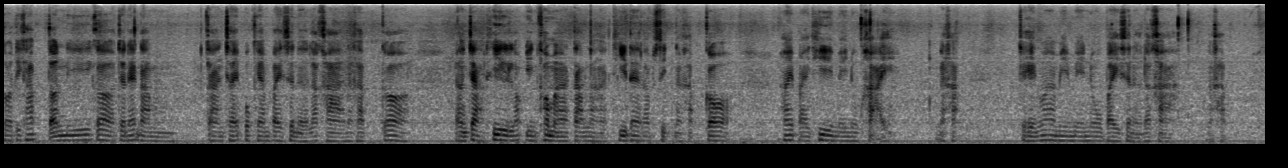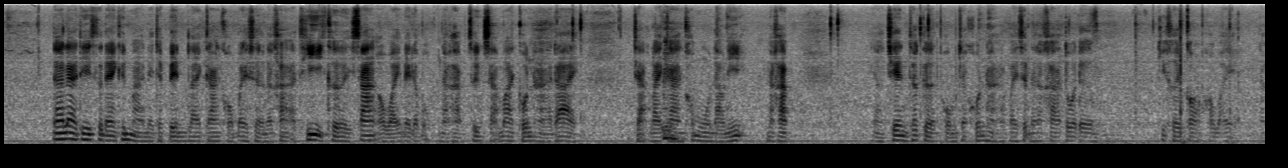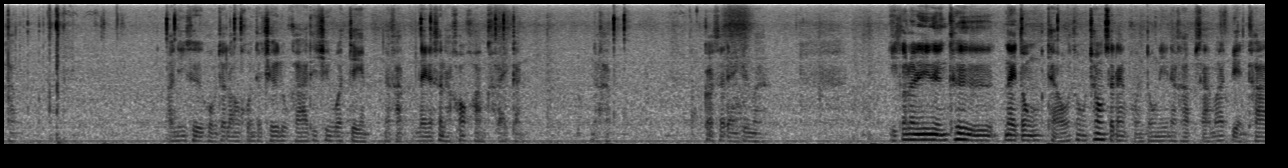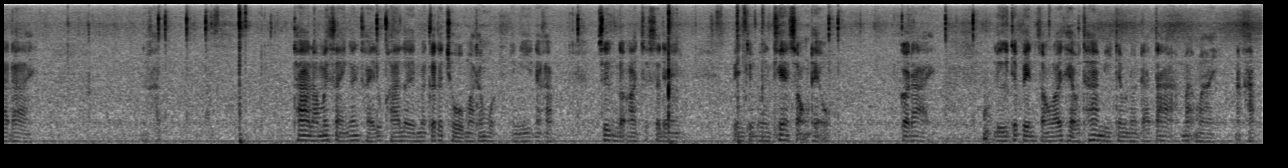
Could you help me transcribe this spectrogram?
สวัสดีครับ ตอนนี้ก็จะแนะนำการใช้โปรแกรมไปเสนอราคานะครับ ก็หลังจากที่ล็อกอินเข้ามาตามรหัสที่ได้รับสิทธิ์นะครับ ก็ให้ไปที่เมนูขายนะครับ จะเห็นว่ามีเมนูใบเสนอราคานะครับ หน้าแรกที่แสดงขึ้นมาเนี่ยจะเป็นรายการของใบเสนอราคาที่เคยสร้างเอาไว้ในระบบนะครับ ซึ่งสามารถค้นหาได้จากรายการข้อมูลเหล่านี้นะครับ อย่างเช่นถ้าเกิดผมจะค้นหาใบเสนอราคาตัวเดิม ที่เคยกรอกเอาไว้นะครับ อันนี้คือผมจะลองค้นจากชื่อลูกค้าที่ชื่อว่าเจมส์นะครับ ในลักษณะข้อความคล้ายกันนะครับ ก็แสดงขึ้นมา อีกกรณีหนึ่งคือในตรงแถวตรงช่องแสดงผลตรงนี้นะครับ สามารถเปลี่ยนค่าได้นะครับ ถ้าเราไม่ใส่เงื่อนไขลูกค้าเลย มันก็จะโชว์มาทั้งหมดอย่างนี้นะครับ ซึ่งเราอาจจะแสดงเป็นจำนวนแค่ 2 แถวก็ได้ หรือจะเป็น 200 แถวถ้ามีจำนวน Data มากมายนะครับ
